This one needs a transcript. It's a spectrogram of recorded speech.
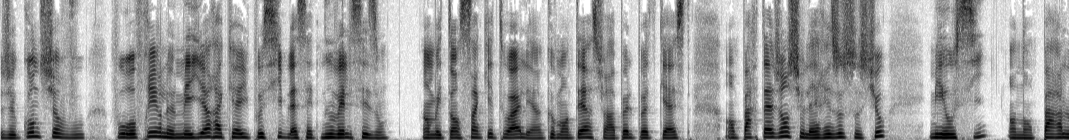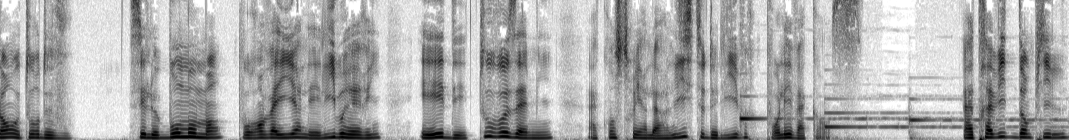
Je compte sur vous pour offrir le meilleur accueil possible à cette nouvelle saison, en mettant 5 étoiles et un commentaire sur Apple Podcast, en partageant sur les réseaux sociaux, mais aussi en en parlant autour de vous. C'est le bon moment pour envahir les librairies et aider tous vos amis à construire leur liste de livres pour les vacances. À très vite dans Pile!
